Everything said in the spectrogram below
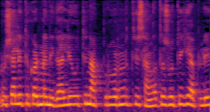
वृषाली तिकडनं निघाली होती नागपूरवरनं. ती सांगतच होती की आपली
